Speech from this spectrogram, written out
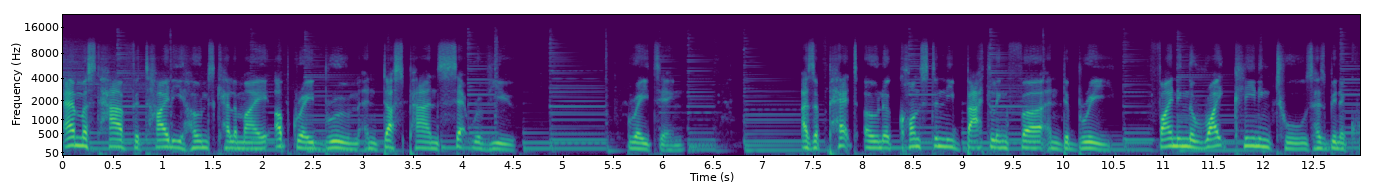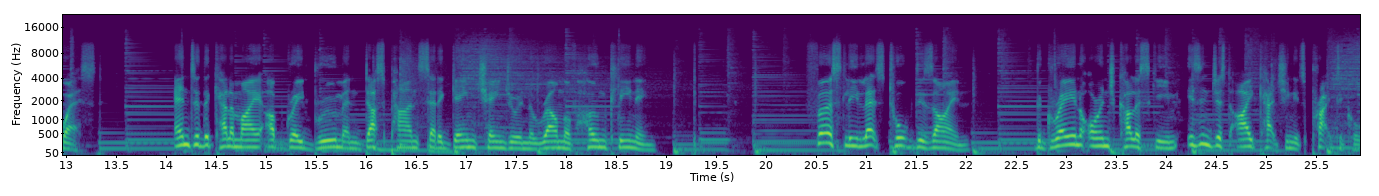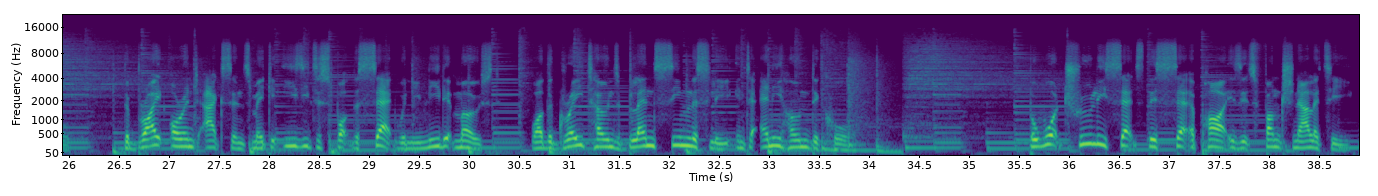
A must-have for Tidy Homes Kelamayi Upgrade Broom and Dustpan Set Review. Rating As a pet owner constantly battling fur and debris, finding the right cleaning tools has been a quest. Enter the Kelamayi Upgrade Broom and Dustpan Set a game changer in the realm of home cleaning. Firstly, let's talk design. The grey and orange color scheme isn't just eye-catching, it's practical. The bright orange accents make it easy to spot the set when you need it most, while the grey tones blend seamlessly into any home decor. But what truly sets this set apart is its functionality.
